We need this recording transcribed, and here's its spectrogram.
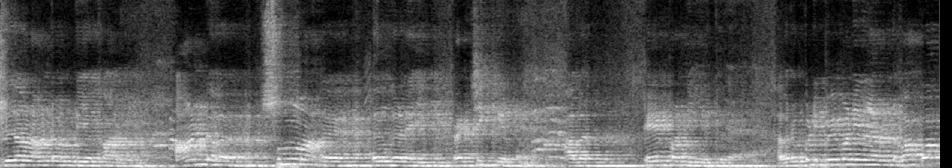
இதுதான் ஆண்டவருடைய காரியம். ஆண்டவர் சும்மாக எங்களை ரட்சிக்கல. அவர் பே பண்ணி இருக்கிறார் அவர் எப்படி பே பண்ணினார் பார்ப்போம்.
